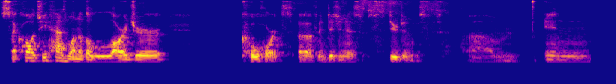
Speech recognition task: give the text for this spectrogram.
psychology has one of the larger cohorts of indigenous students um, in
